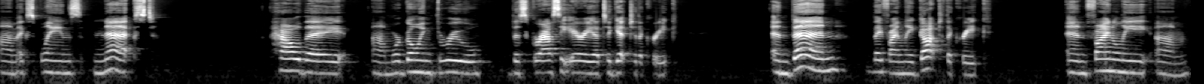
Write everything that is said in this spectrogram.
um, explains next how they um, were going through this grassy area to get to the creek. And then they finally got to the creek. And finally, um,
